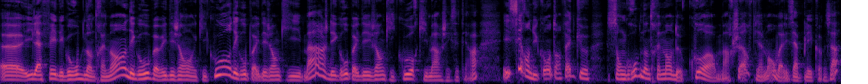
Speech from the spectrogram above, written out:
euh, il a fait des groupes d'entraînement, des groupes avec des gens qui courent, des groupes avec des gens qui marchent, des groupes avec des gens qui courent, qui marchent, etc. Et il s'est rendu compte en fait que son groupe d'entraînement de coureurs marcheurs, finalement, on va les appeler comme ça,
